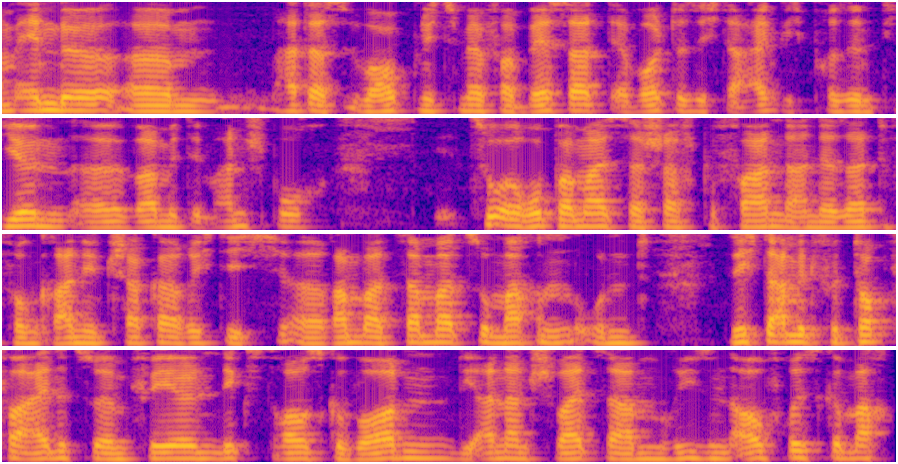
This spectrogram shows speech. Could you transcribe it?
am Ende ähm, hat das überhaupt nichts mehr verbessert. Er wollte sich da eigentlich präsentieren, äh, war mit dem Anspruch zur Europameisterschaft gefahren, da an der Seite von Granit Xhaka richtig äh, Rambazamba zu machen und sich damit für Top-Vereine zu empfehlen. Nichts draus geworden. Die anderen Schweizer haben einen riesen Aufriss gemacht.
